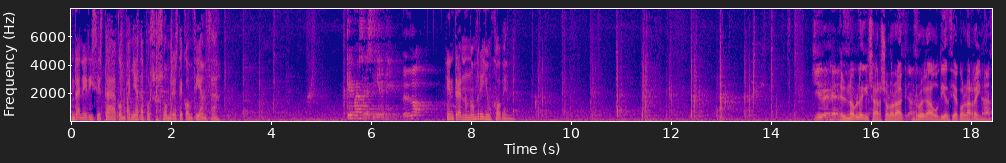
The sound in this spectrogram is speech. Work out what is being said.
Daenerys está acompañada por sus hombres de confianza. ¿Qué pasa el siguiente? Entran un hombre y un joven. El noble Guisar Solorak ruega audiencia con la reina.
